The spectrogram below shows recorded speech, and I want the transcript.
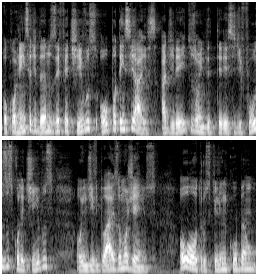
ocorrência de danos efetivos ou potenciais a direitos ou interesses difusos, coletivos ou individuais homogêneos ou outros que lhe, incubam,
